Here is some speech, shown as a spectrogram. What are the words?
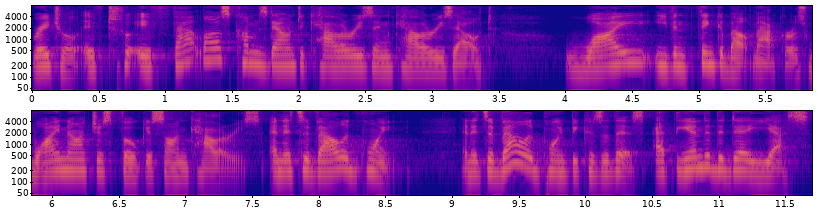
Rachel, if, if fat loss comes down to calories in, calories out, why even think about macros? Why not just focus on calories? And it's a valid point. And it's a valid point because of this. At the end of the day, yes,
